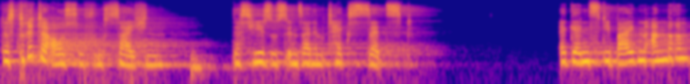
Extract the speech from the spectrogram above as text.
Das dritte Ausrufungszeichen, das Jesus in seinem Text setzt, ergänzt die beiden anderen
